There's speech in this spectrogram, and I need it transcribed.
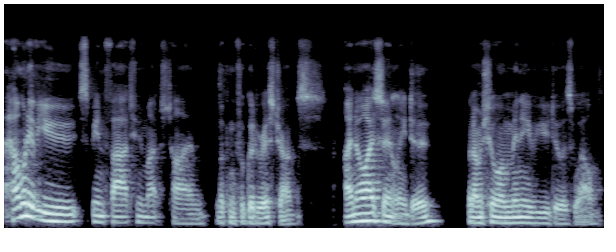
how many of you spend far too much time looking for good restaurants? I know I certainly do, but I'm sure many of you do as well.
